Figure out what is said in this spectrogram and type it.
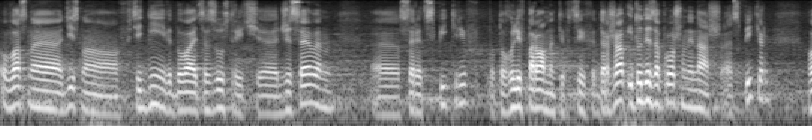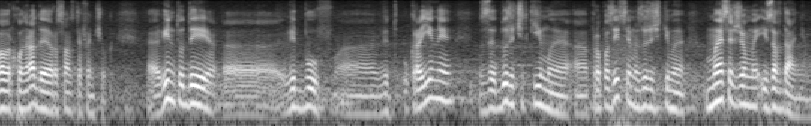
Власне, дійсно в ці дні відбувається зустріч е, G7 е, серед спікерів, тобто голів парламентів цих держав. І туди запрошений наш е, спікер, голова Верховної Ради Руслан Стефанчук. Він туди відбув від України з дуже чіткими пропозиціями, з дуже чіткими меседжами і завданнями.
